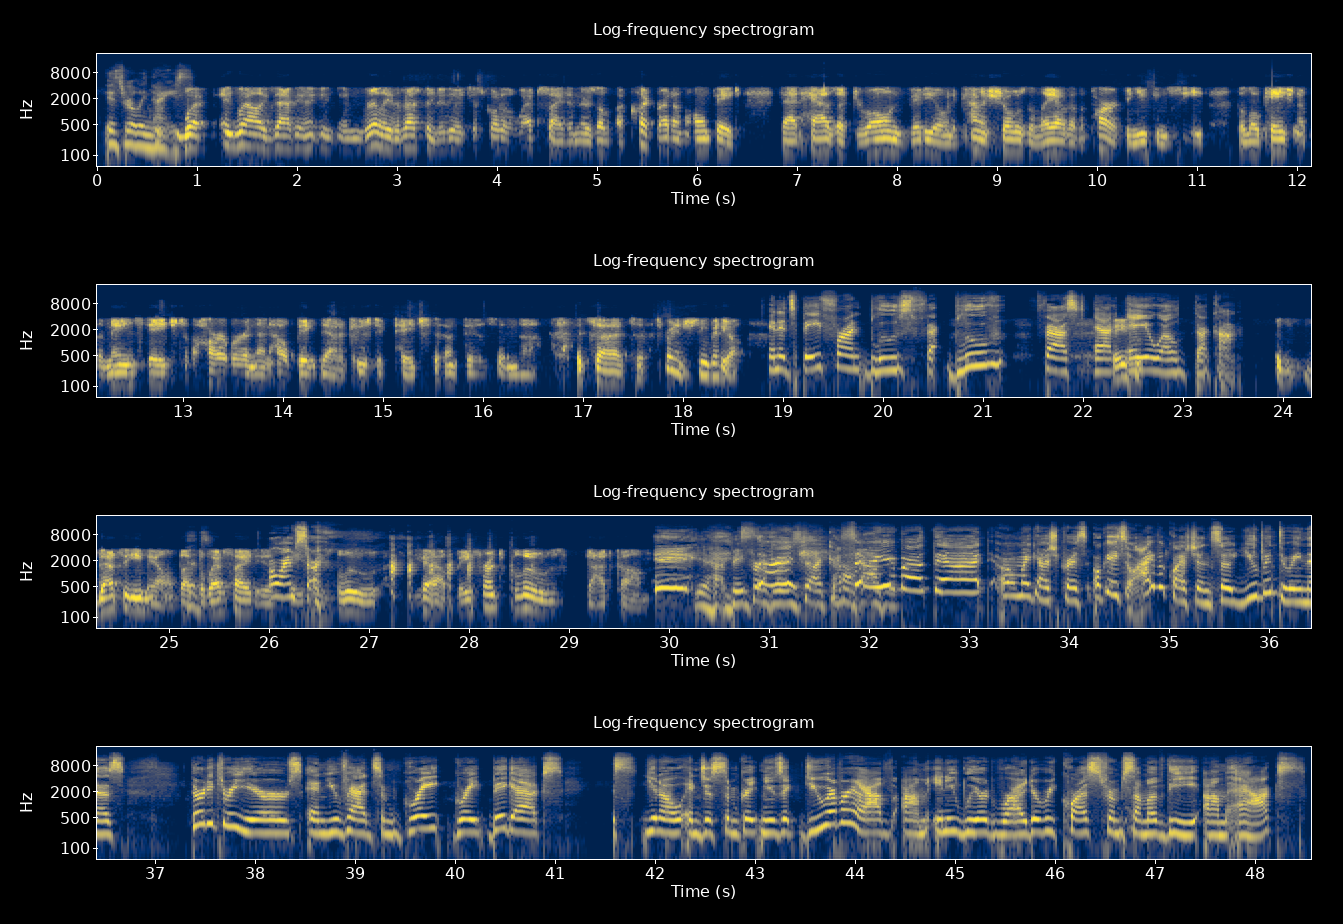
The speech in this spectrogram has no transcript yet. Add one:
is really nice. Well, well, exactly. And, and really, the best thing to do is just go to the website, and there's a, a click right on the homepage that has a drone video, and it kind of shows the layout of the park, and you can see the location of the main stage to the harbor, and then how big that acoustic stage is. And uh, it's uh, it's a, it's a pretty interesting video. And it's Bayfront Blues Fe- Blue Fest at Bayfront- AOL.com. That's the email, but the website is Oh, I'm Bayfront sorry. Blue, yeah, BayfrontBlues.com. Yeah, BayfrontBlues.com. Sorry about that. Oh my gosh, Chris. Okay, so I have a question. So you've been doing this 33 years and you've had some great, great big acts, you know, and just some great music. Do you ever have um, any weird rider requests from some of the um, acts?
